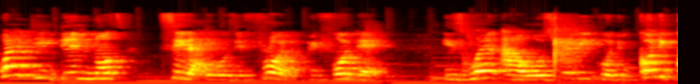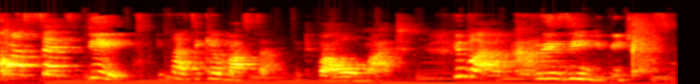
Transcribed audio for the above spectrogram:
why did they not say that it was a fraud before then? Is when I was ready for the, for the concert day. If I ticket master people are all mad. People are crazy individuals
